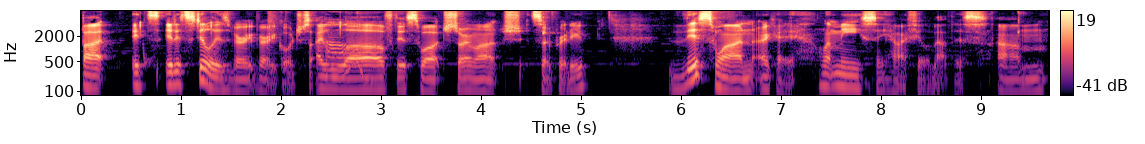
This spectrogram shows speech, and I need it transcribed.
but it's, it is still is very, very gorgeous. I oh. love this swatch so much. It's so pretty. This one, okay, let me see how I feel about this. Um,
